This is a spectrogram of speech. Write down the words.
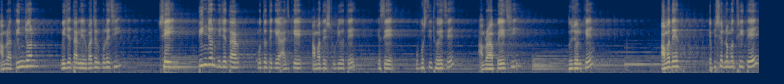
আমরা তিনজন বিজেতা নির্বাচন করেছি। সেই তিনজন বিজেতার মধ্য থেকে আজকে আমাদের স্টুডিওতে এসে উপস্থিত হয়েছে। আমরা পেয়েছি দুজনকে। আমাদের এপিসোড নম্বর থ্রিতে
